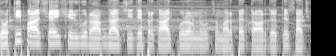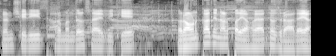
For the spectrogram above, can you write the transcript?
ਚੌਥੀ ਪਾਤਸ਼ਾਹੀ ਸ੍ਰੀ ਗੁਰੂ ਰਾਮਦਾਸ ਜੀ ਦੇ ਪ੍ਰਕਾਸ਼ ਪੁਰਬ ਨੂੰ ਸਮਰਪਿਤ ਤੌਰ ਦੇ ਉੱਤੇ ਸੱਚਖੰਡ ਸ੍ਰੀ ਹਰਿਮੰਦਰ ਸਾਹਿਬ ਵਿਖੇ ਰੌਣਕਾਂ ਦੇ ਨਾਲ ਭਰਿਆ ਹੋਇਆ ਨਜ਼ਰ ਆ ਰਿਹਾ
